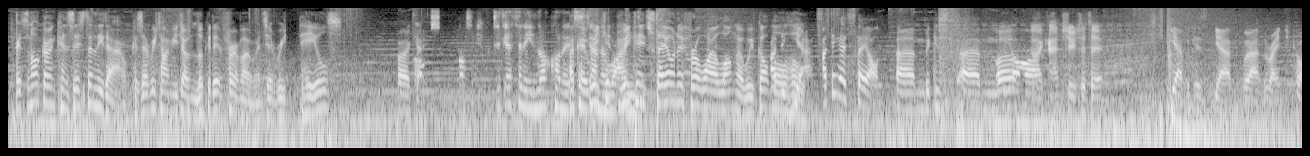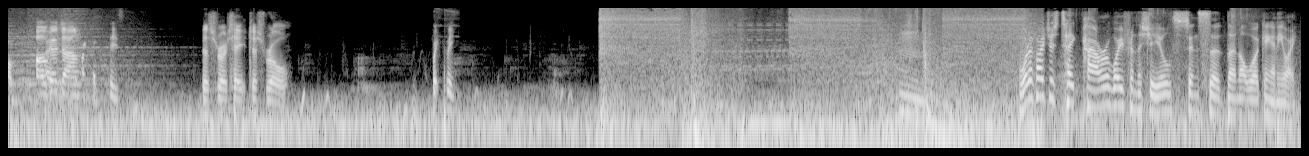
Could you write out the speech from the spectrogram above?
It's not going consistently down because every time you don't look at it for a moment, it re- heals. Okay. Not able to get any knock on it. Okay, we can we can stay on it for a while longer. We've got I more think hull. yeah. I think let's stay on. Um, because um we Oh, are I can't shoot at it. Yeah because yeah we're out of the range. Come on. I'll go Okay, down. Please Just rotate, just roll. quickly. Hmm. What if I just take power away from the shields since uh, they're not working anyway?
